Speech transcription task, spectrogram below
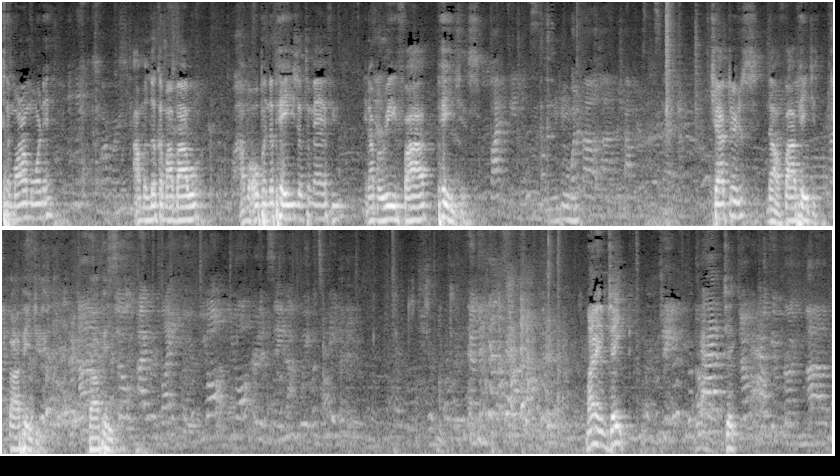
tomorrow morning, I'm gonna look at my Bible. I'm gonna open the page up to Matthew, and I'm gonna read five pages. Five pages. Mhm. What about uh, chapters? Chapters? No, five pages. Five pages. Five pages. So I would like you. You all you all heard it say that. Wait, what's page? My name's Jake. Jake. Jake. Give wrong. Um,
